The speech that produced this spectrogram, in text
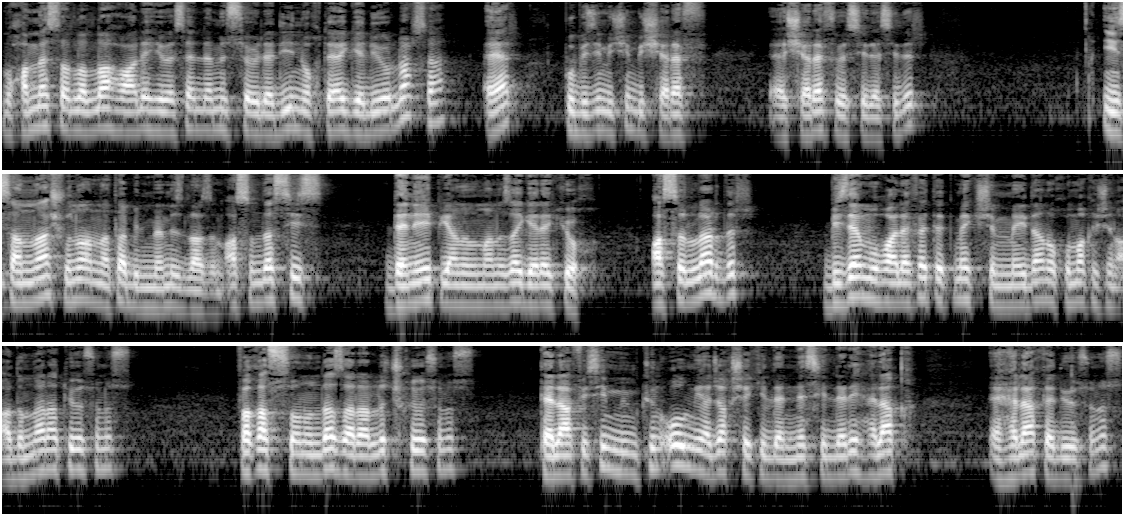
Muhammed sallallahu aleyhi ve sellemin söylediği noktaya geliyorlarsa eğer bu bizim için bir şeref e, şeref vesilesidir. İnsanlığa şunu anlatabilmemiz lazım. Aslında siz deneyip yanılmanıza gerek yok. Asırlardır bize muhalefet etmek için, meydan okumak için adımlar atıyorsunuz. Fakat sonunda zararlı çıkıyorsunuz. Telafisi mümkün olmayacak şekilde nesilleri helak e, helak ediyorsunuz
